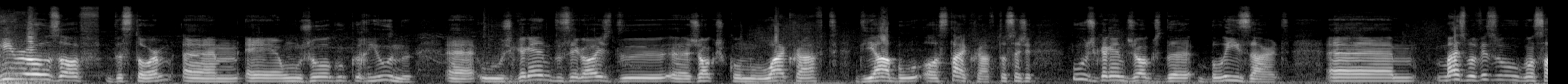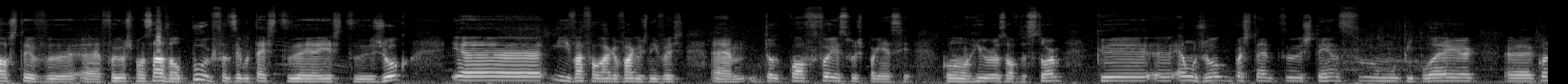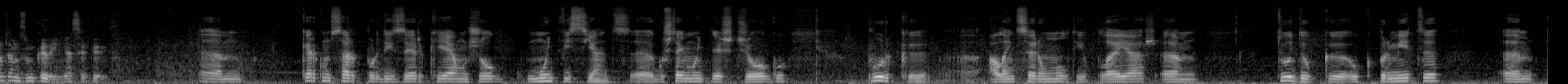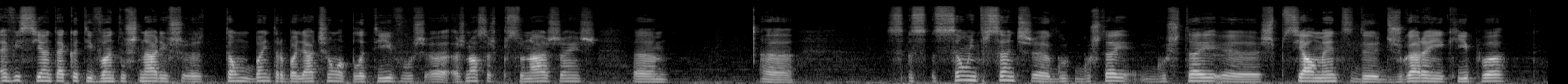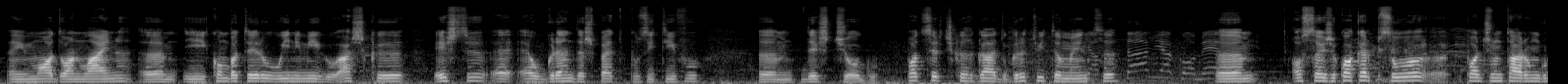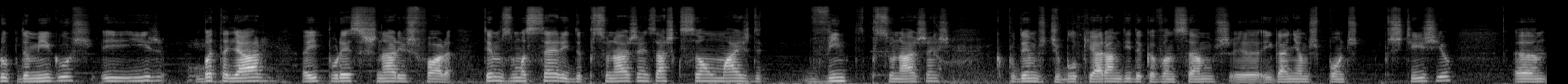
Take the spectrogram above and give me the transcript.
Heroes of the Storm um, é um jogo que reúne uh, os grandes heróis de uh, jogos como Warcraft, Diablo ou StarCraft, ou seja, os grandes jogos da Blizzard. Um, mais uma vez o Gonçalo esteve, uh, foi o responsável por fazer o teste a este jogo uh, e vai falar a vários níveis um, de qual foi a sua experiência com Heroes of the Storm, que uh, é um jogo bastante extenso, multiplayer. Conta-nos um bocadinho acerca disso. Um, quero começar por dizer que é um jogo muito viciante. gostei muito deste jogo porque, além de ser um multiplayer, um, tudo que, o que permite um, é viciante, é cativante, os cenários uh, bem trabalhados, são apelativos, uh, as nossas personagens uh, são interessantes. gostei gostei especialmente de, de, jogar em equipa, em modo online um, e combater o inimigo. Acho que este é, é o grande aspecto positivo hum, deste jogo. Pode ser descarregado gratuitamente um, ou seja, qualquer pessoa uh, pode juntar um grupo de amigos e ir batalhar aí por esses cenários fora. Temos uma série de personagens, acho que são mais de 20 personagens que podemos desbloquear à medida que avançamos uh, e ganhamos pontos de prestígio. Um,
